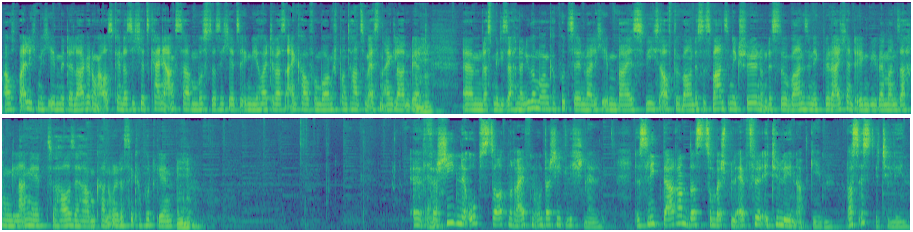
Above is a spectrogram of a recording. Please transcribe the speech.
auch weil ich mich eben mit der Lagerung auskenne, dass ich jetzt keine Angst haben muss, dass ich jetzt irgendwie heute was einkaufe und morgen spontan zum Essen eingeladen werde. Mhm ähm, dass mir die Sachen dann übermorgen kaputt sind, weil ich eben weiß, wie ich es aufbewahre. Und das ist wahnsinnig schön und ist so wahnsinnig bereichernd irgendwie, wenn man Sachen lange zu Hause haben kann, ohne dass sie kaputt gehen. Mhm. Äh, verschiedene Obstsorten reifen unterschiedlich schnell. Das liegt daran, dass zum Beispiel Äpfel Ethylen abgeben. Was ist Ethylen?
